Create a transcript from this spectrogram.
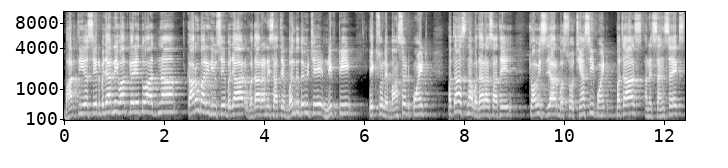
ભારતીય શેર બજારની વાત કરીએ તો આજના કારોબારી દિવસે બજાર વધારાની સાથે બંધ થયું છે. નિફ્ટી એકસો ને બાસઠ પોઈન્ટ પચાસના વધારા સાથે ચોવીસ હજાર બસો છ્યાસી પોઈન્ટ પચાસ અને સેન્સેક્સ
